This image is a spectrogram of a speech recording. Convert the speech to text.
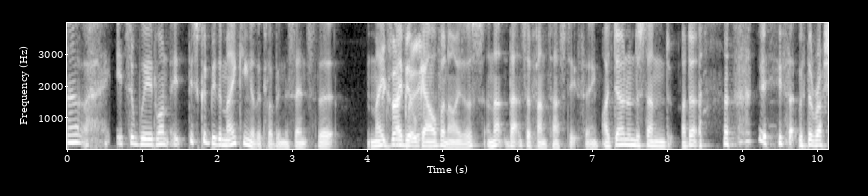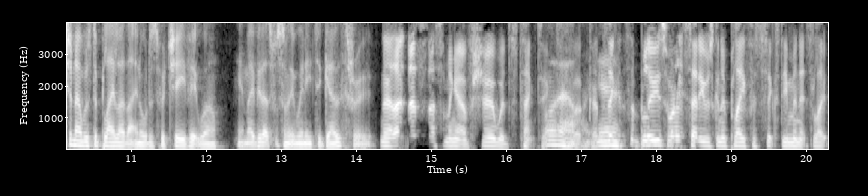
No, it's a weird one. It, this could be the making of the club in the sense that maybe, exactly. maybe it'll galvanise us, and that that's a fantastic thing. I don't understand. I don't if that, if the rationale was to play like that in order to achieve it. Well, yeah, maybe that's something we need to go through. No, that, that's that's something out of Sherwood's tactics. Well, yeah. I think it's the Blues where he said he was going to play for sixty minutes like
